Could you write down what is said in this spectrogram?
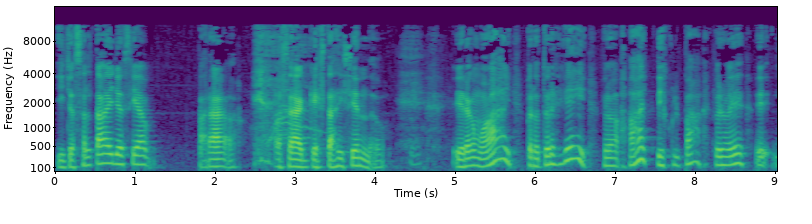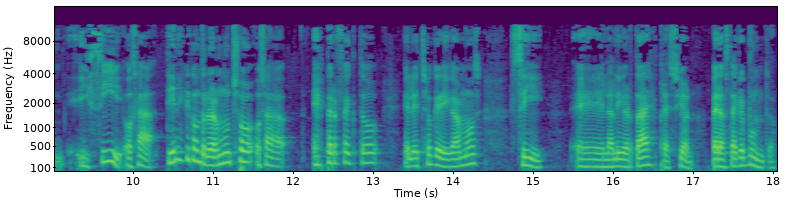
Y yo saltaba y yo decía, para, o sea, ¿qué estás diciendo? Y era como, ay, pero tú eres gay, pero, ay, disculpa, pero es, eh", y sí, o sea, tienes que controlar mucho, o sea, es perfecto el hecho que digamos, sí, eh, la libertad de expresión, pero ¿hasta qué punto?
